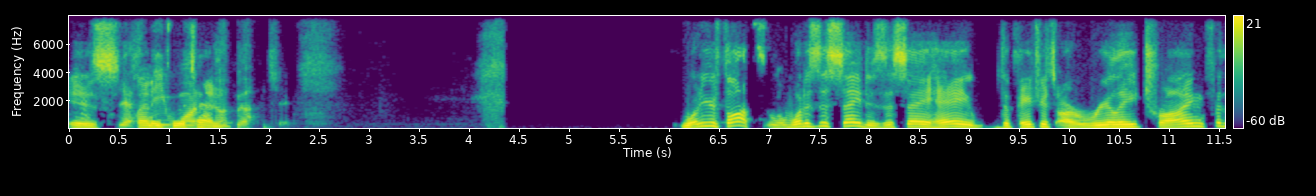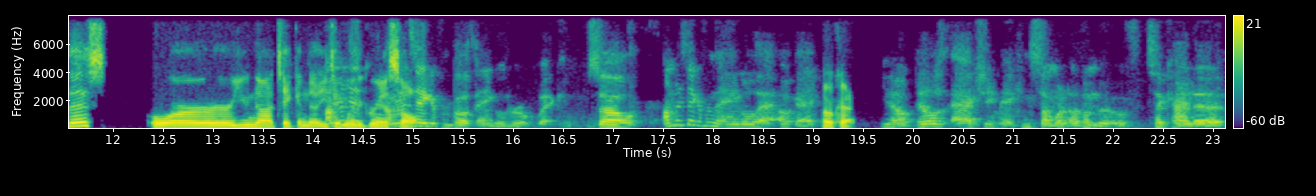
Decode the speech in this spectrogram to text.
is yes, planning to attend. What are your thoughts? What does this say? Does this say, hey, the Patriots are really trying for this, or are you not taking the you I'm it with a grain of salt? I'm gonna take it from both angles real quick. So I'm gonna take it from the angle that okay, Okay. You know, Bill is actually making somewhat of a move to kind of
